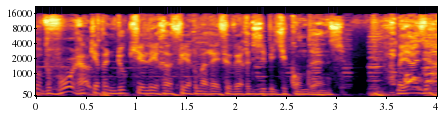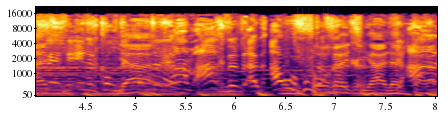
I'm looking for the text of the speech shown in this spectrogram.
op de? Ik heb een doekje liggen, veeg maar even weg, het is een beetje condens. Maar ja, ja, oh, in het contact Ja. op de raam. Ah, het, het oude voorruit, ja, ja, ja.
